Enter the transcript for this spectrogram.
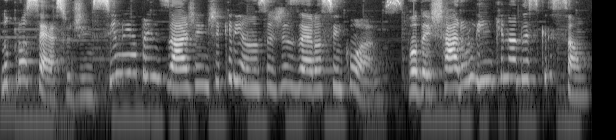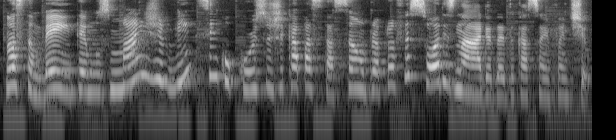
no processo de ensino e aprendizagem de crianças de 0 a 5 anos. Vou deixar o link na descrição. Nós também temos mais de 25 cursos de capacitação para professores na área da educação infantil.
